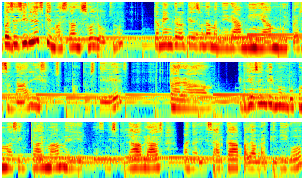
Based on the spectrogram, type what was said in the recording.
pues decirles que no están solos, ¿no? También creo que es una manera mía muy personal y se los comparto a ustedes para yo sentirme un poco más en calma, medir más mis palabras, analizar cada palabra que digo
